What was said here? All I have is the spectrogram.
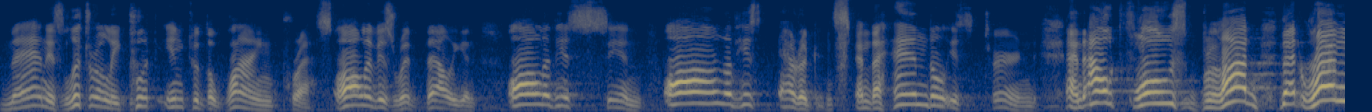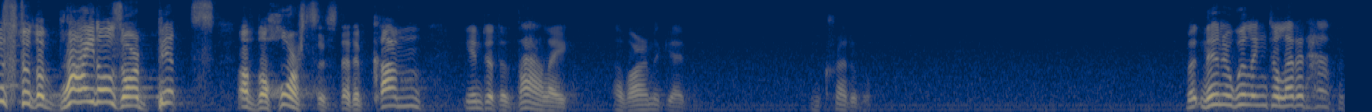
Man is literally put into the winepress. All of his rebellion, all of his sin, all of his arrogance, and the handle is turned, and out flows blood that runs to the bridles or bits of the horses that have come into the valley of Armageddon incredible. But men are willing to let it happen.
